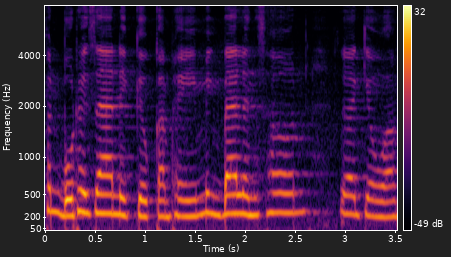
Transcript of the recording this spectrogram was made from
phân bố thời gian để kiểu cảm thấy mình balance hơn. Rồi là kiểu uh,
